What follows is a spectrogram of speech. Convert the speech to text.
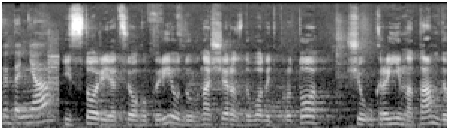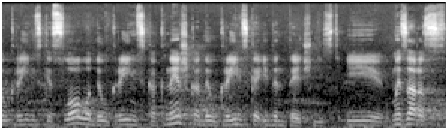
видання. Історія цього періоду вона ще раз доводить про те, що Україна там, де українське слово, де українська книжка, де українська ідентичність. І ми зараз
